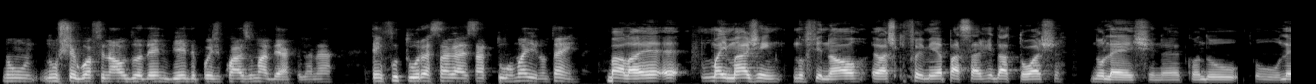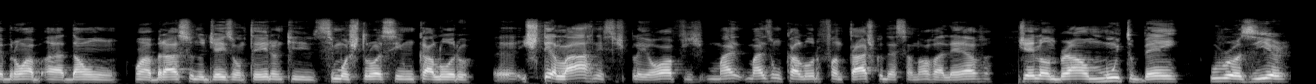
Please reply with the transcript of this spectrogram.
não, não chegou à final da NBA depois de quase uma década, né? Tem futuro essa, essa turma aí, não tem? Bala, é, é uma imagem no final, eu acho que foi meio a passagem da tocha no leste, né? Quando o LeBron a, a, dá um, um abraço no Jason Tatum, que se mostrou assim um calouro é, estelar nesses playoffs, mais, mais um calouro fantástico dessa nova leva. Jalen Brown muito bem, o Rozier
